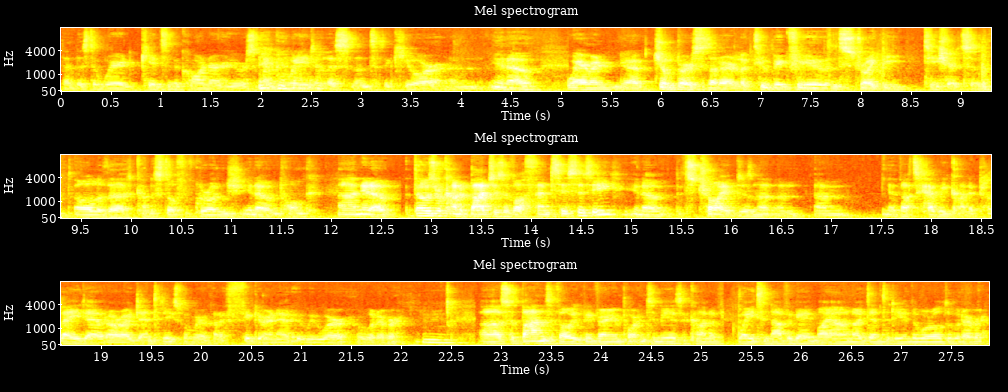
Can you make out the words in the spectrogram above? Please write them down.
then there's the weird kids in the corner who are smoking weed and listening to the Cure and you know wearing you know jumpers that are like too big for you and stripy t-shirts and all of that kind of stuff of grunge you know and punk. And you know those are kind of badges of authenticity you know. It's tribes isn't it? And um, you know that's how we kind of played out our identities when we were kind of figuring out who we were or whatever. Mm. Uh, so bands have always been very important to me as a kind of way to navigate my own identity in the world or whatever.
